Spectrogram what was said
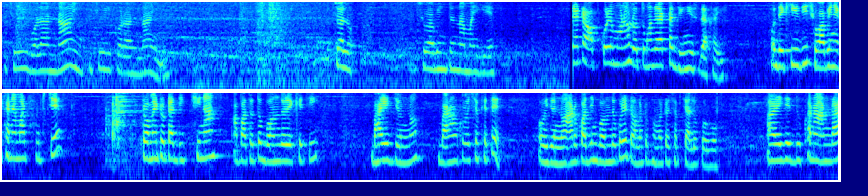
কিছুই বলার নাই, কিছুই করার নাই। চলো, সোয়াবিনটা নামাই গিয়ে। একটা অফ করে মনে হলো তোমাদের একটা জিনিস দেখাই। ও দেখিয়ে দিই, সোয়াবিন এখানে আমার ফুটছে। টমেটোটা দিচ্ছি না, আপাতত বন্ধ রেখেছি ভাইয়ের জন্য। বারণ করেছ খেতে? ওই জন্য। আরও কদিন বন্ধ করে টমেটো ফমেটো সব চালু করব। আর এই যে দুখানা আন্ডা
